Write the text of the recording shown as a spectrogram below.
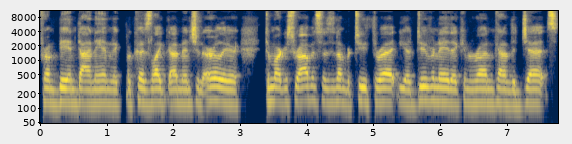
from being dynamic because, like I mentioned earlier, Demarcus Robinson is the number two threat. You have Duvernay that can run kind of the Jets.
